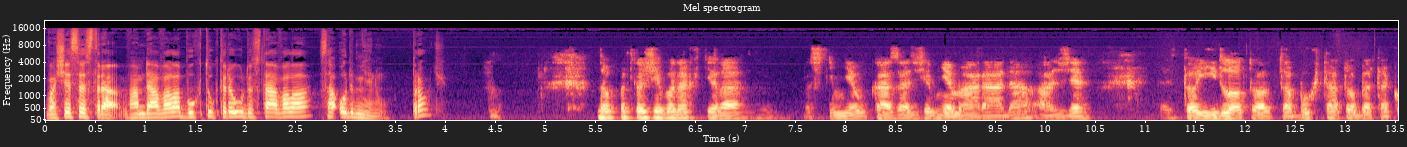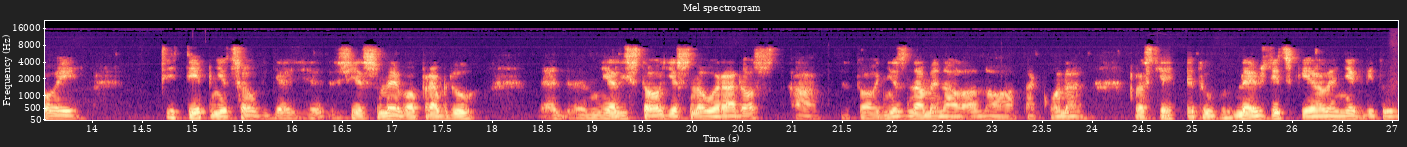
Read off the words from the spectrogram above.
Vaše sestra vám dávala buchtu, kterou dostávala za odměnu. Proč? No, protože ona chtěla vlastně mě ukázat, že mě má ráda a že to jídlo, to, ta buchta, to byl takový typ něco, že, že jsme opravdu eh, měli z toho děsnou radost a to hodně znamenalo. No, tak ona prostě tu, ne vždycky, ale někdy tu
